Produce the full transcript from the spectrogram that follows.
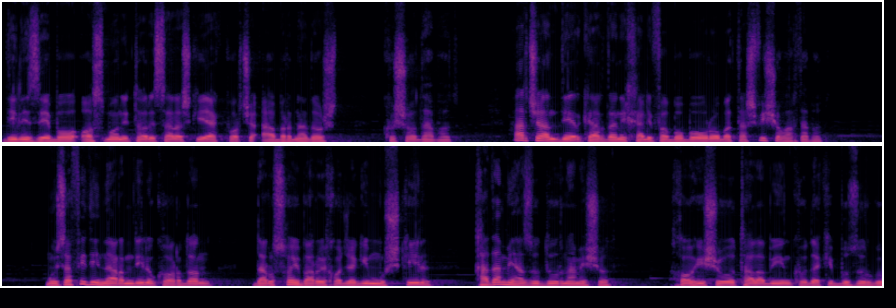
дили зебо осмони тори сараш ки як порча абр надошт кушода буд ҳарчанд дер кардани халифа бобо ӯро ба ташвиш оварда буд. мӯйсафиди нармдилу кордон дар рӯзҳои барои хоҷагӣ мушкил қадаме аз ӯ дур намешуд. хоҳишу талаби ин кӯдаки бузургу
